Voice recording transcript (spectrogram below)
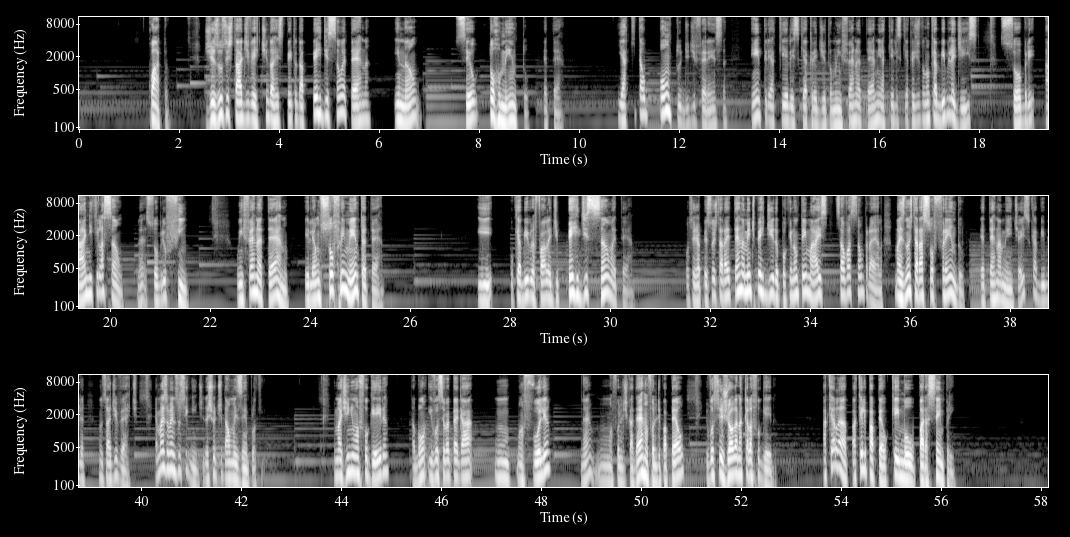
4. Jesus está advertindo a respeito da perdição eterna e não seu tormento eterno. E aqui está o ponto de diferença entre aqueles que acreditam no inferno eterno e aqueles que acreditam no que a Bíblia diz sobre a aniquilação, né? sobre o fim. O inferno eterno, ele é um sofrimento eterno. E o que a Bíblia fala é de perdição eterna. Ou seja, a pessoa estará eternamente perdida, porque não tem mais salvação para ela, mas não estará sofrendo eternamente. É isso que a Bíblia nos adverte. É mais ou menos o seguinte, deixa eu te dar um exemplo aqui. Imagine uma fogueira, tá bom? E você vai pegar um, uma folha, né? Uma folha de caderno, uma folha de papel, e você joga naquela fogueira. Aquela, aquele papel queimou para sempre?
